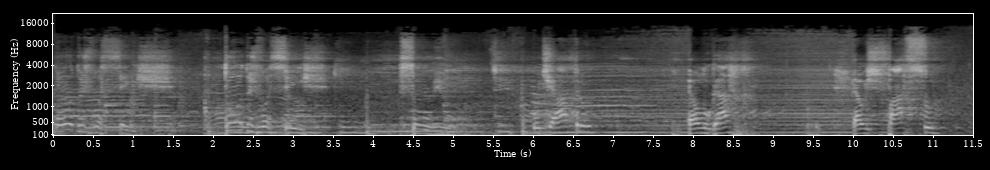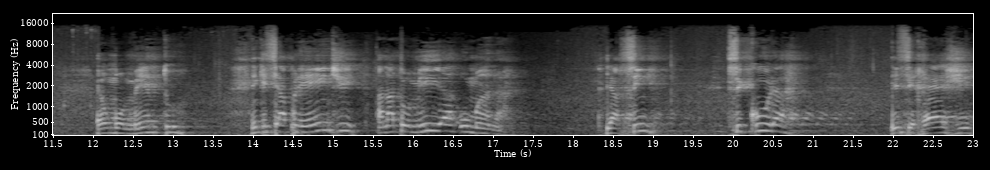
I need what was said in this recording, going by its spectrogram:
todos vocês, todos vocês sou eu. O teatro é o lugar, é o espaço, é o momento em que se apreende a anatomia humana. E assim se cura e se rege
